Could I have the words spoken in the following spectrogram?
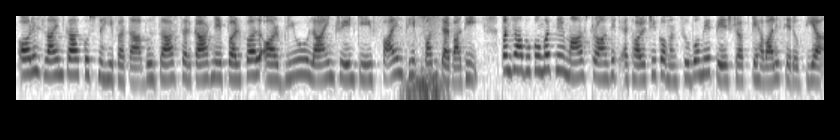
اورنج لائن کا کچھ نہیں پتا۔ بزدار سرکار نے پرپل اور بلیو لائن ٹرین کی فائل بھی بند کروا دی۔ پنجاب حکومت نے ماس ٹرانزٹ اتھارٹی کو منصوبوں میں پیش رفت کے حوالے سے روک دیا۔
